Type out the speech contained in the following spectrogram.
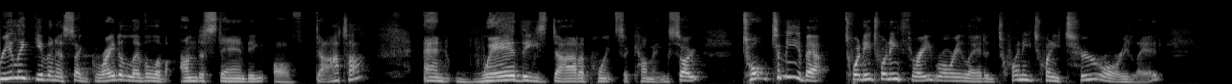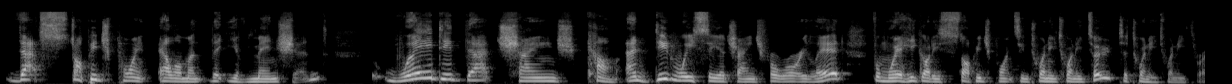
really given us a greater level of understanding of data and where these data points are coming. So, talk to me about 2023 Rory Laird and 2022 Rory Laird, that stoppage point element that you've mentioned where did that change come? And did we see a change for Rory Laird from where he got his stoppage points in 2022 to 2023?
